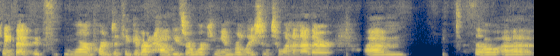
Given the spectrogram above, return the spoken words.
think that it's more important to think about how these are working in relation to one another. Um, so uh,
